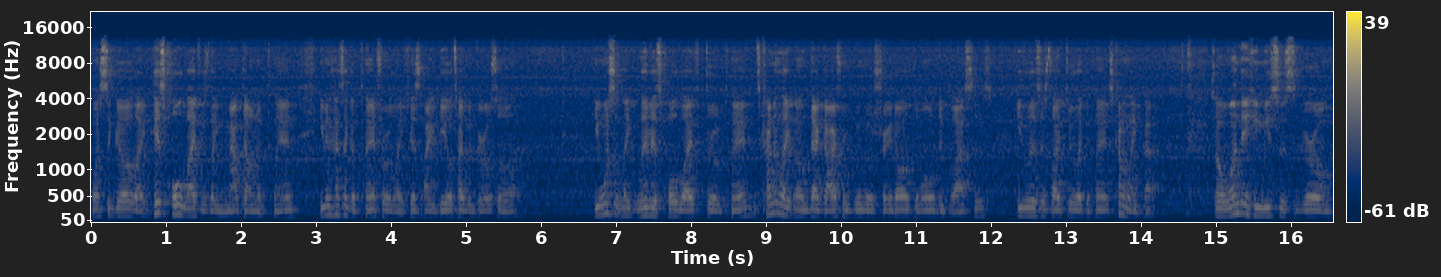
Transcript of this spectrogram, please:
wants to go. Like his whole life is like mapped out on a plan. He even has like a plan for like his ideal type of girl. So like he wants to like live his whole life through a plan. It's kind of like um, that guy from Bungo Stray Dogs, the one with the glasses. He lives his life through like a plan. It's kind of like that. So one day he meets this girl.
